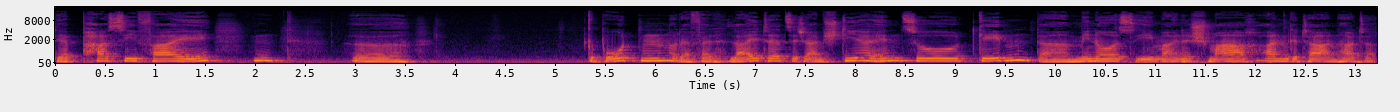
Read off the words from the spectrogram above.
der Pasiphae hm, äh, geboten oder verleitet, sich einem Stier hinzugeben, da Minos ihm eine Schmach angetan hatte.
